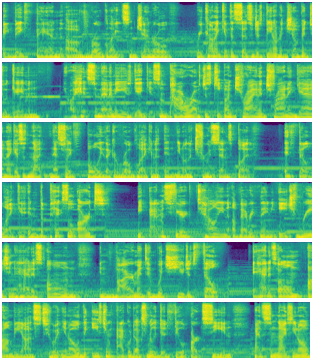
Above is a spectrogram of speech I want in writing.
a big fan of roguelites in general where you kind of get the sense of just being able to jump into a game and you know hit some enemies get, get some power-ups just keep on trying and trying again. I guess it's not necessarily fully like a roguelike in, in you know the true sense but it felt like it. And the pixel art the atmospheric telling of everything each region had its own environment in which you just felt it had its own ambiance to it. You know the eastern aqueducts really did feel artsy and had some nice you know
